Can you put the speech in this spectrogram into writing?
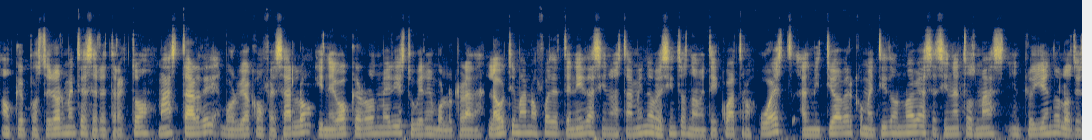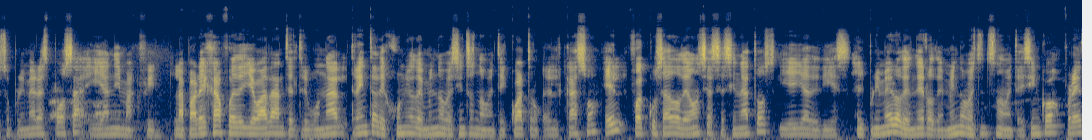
aunque posteriormente se retractó. Más tarde volvió a confesarlo y negó que Rosemary estuviera involucrada. La última no fue detenida sino hasta 1994. West admitió haber cometido nueve asesinatos más, incluyendo los de su primera esposa y Annie McPhee. La pareja fue llevada ante el tribunal 30 de junio de 1994. El caso, él fue acusado de 11 asesinatos y ella de 10. El primero de enero de 1995, Fred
